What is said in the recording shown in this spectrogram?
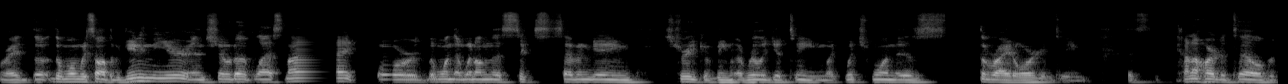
right? The, the one we saw at the beginning of the year and showed up last night, or the one that went on the six, seven game streak of being a really good team? Like, which one is the right Oregon team? It's kind of hard to tell, but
